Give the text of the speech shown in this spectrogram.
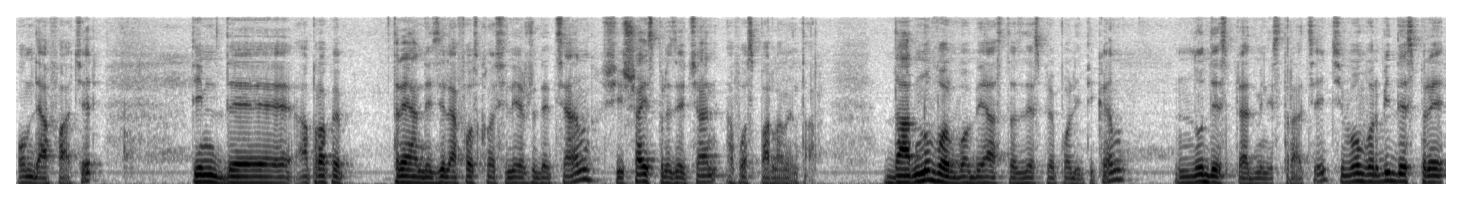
om de afaceri. Timp de aproape 3 ani de zile a fost consilier județean și 16 ani a fost parlamentar. Dar nu vom vorbi astăzi despre politică, nu despre administrație, ci vom vorbi despre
